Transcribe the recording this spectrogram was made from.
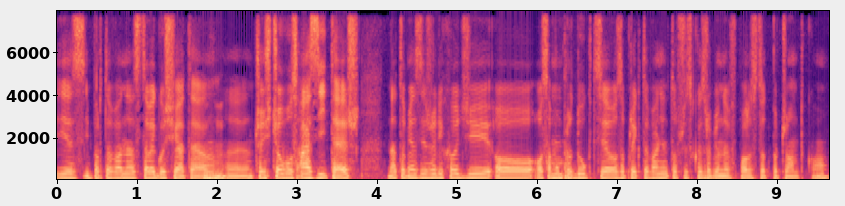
jest importowana z całego świata, mhm. E, częściowo z Azji też. Natomiast jeżeli chodzi o, o samą produkcję, o zaprojektowanie, to wszystko jest zrobione w Polsce od początku.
